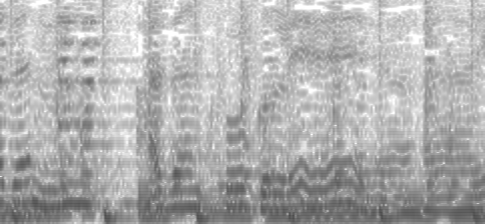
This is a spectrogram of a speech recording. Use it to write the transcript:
adan adan ku goleeyahay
